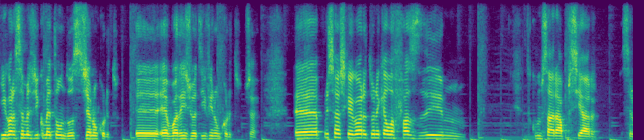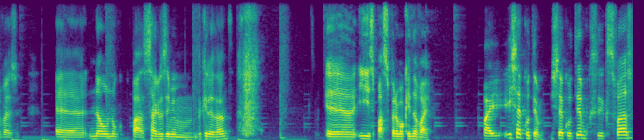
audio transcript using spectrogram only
e agora Summersby, como é tão doce, já não curto. Uh, é boa enjoativo e não curto já. Uh, por isso acho que agora estou naquela fase de, de, começar a apreciar cerveja. não, não, pá, Sagres é mesmo degradante. e isso, pá, Super que ainda vai. Pai, isto é com o tempo, isto é com o tempo que se, que se faz,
